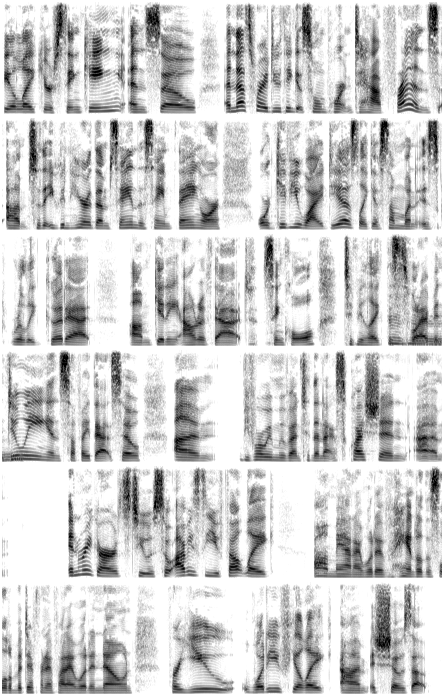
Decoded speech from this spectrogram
feel like you're sinking. And so, and that's where I do think it's so important to have friends, um, so that you can hear them saying the same thing, or or give you ideas. Like if someone is really good at um, getting out of that sinkhole, to be like, this is what I've been Mhm. doing and stuff like that. So, um, before we move on to the next question, um, in regards to, so obviously you felt like. Oh man, I would have handled this a little bit different if I would have known. For you, what do you feel like um, it shows up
